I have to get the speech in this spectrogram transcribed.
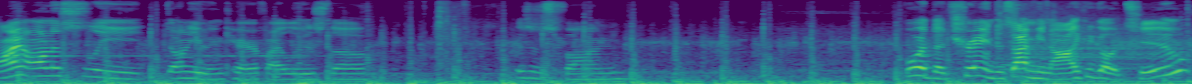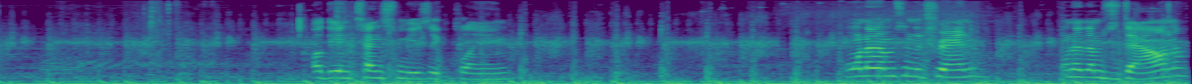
I honestly don't even care if I lose though. This is fun. Board the train, does that mean I could go too? The intense music playing. One of them's in the train. One of them's down.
